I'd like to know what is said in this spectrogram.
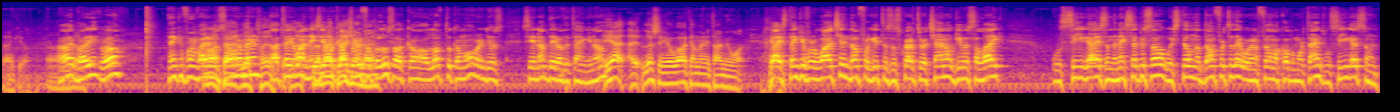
thank you. All right, uh, buddy. Well, thank you for inviting Oh, us over, man. I'll tell you what. Next year my when we come to man. I'll come. I'd love to come over and just see an update of the tank. You know, Yeah, I, listen, you're welcome anytime you want. Guys. Thank you for watching. Don't forget to subscribe to our channel. Give us a like. We'll see you guys in the next episode. We're still not done for today. We're gonna film a couple more times. We'll see you guys soon.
